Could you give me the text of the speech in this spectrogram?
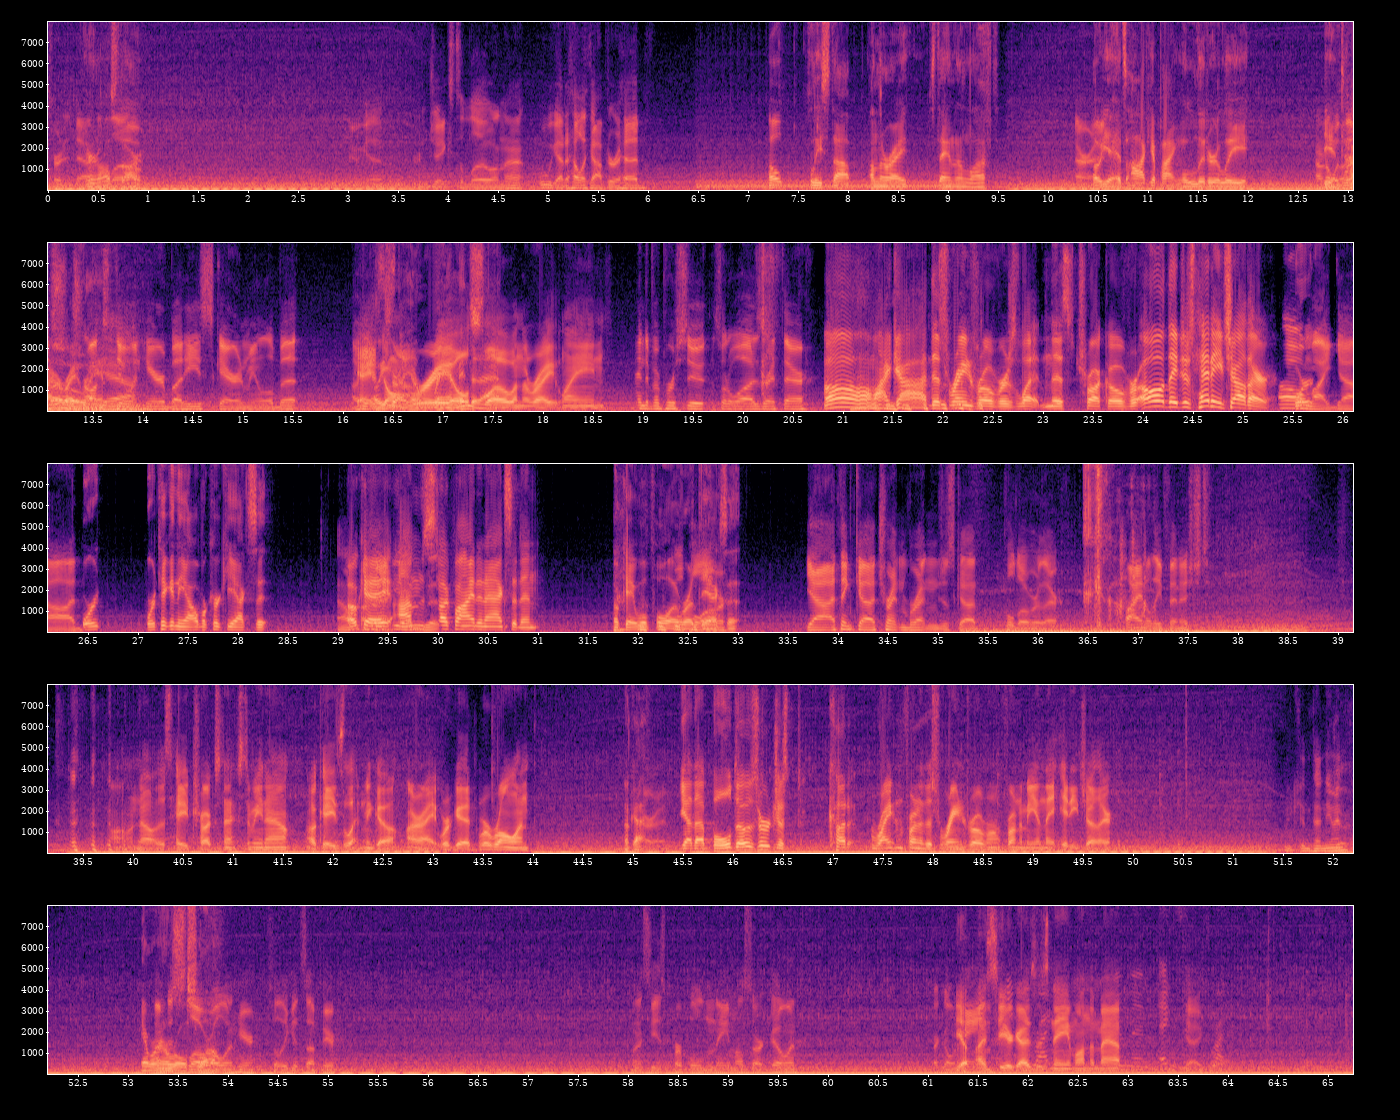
Turn it down Here, to I'll low. start. There we go. Turn Jake's to low on that. Ooh, we got a helicopter ahead. Oh, please stop on the right. Staying on the left. All right. Oh yeah, it's occupying literally. I don't the know what entire this right truck's lane. Yeah. doing here, but he's scaring me a little bit. Yeah, Okay, he's he's going trying real into that. slow in the right lane. end of a pursuit. That's what it was right there. Oh my God! This Range Rover's letting this truck over. Oh, they just hit each other. Oh We're- my god. We're we're taking the Albuquerque exit. Okay, Okay, I'm exit. stuck behind an accident. Okay, we'll pull We'll over at the over. exit. Yeah, I think uh, Trent and Brenton just got pulled over there. Finally finished. oh no, this hate truck's next to me now. Okay, he's letting me go. All right, we're good. We're rolling. Okay. All right. Yeah, that bulldozer just cut right in front of this Range Rover in front of me, and they hit each other. We continuing? Yeah, we're I'm gonna just roll slow slow. rolling here until he gets up here. When I see his purple name, I'll start going. Start going Yep, I see your guys' Right. name on the map. And then exit Okay, cool. right.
